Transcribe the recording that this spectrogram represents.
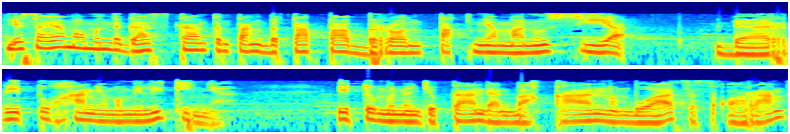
Yesaya mau menegaskan tentang betapa berontaknya manusia dari Tuhan yang memilikinya. Itu menunjukkan dan bahkan membuat seseorang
